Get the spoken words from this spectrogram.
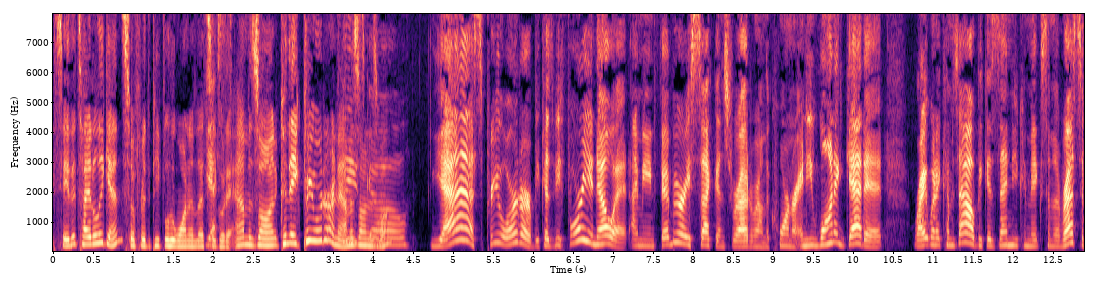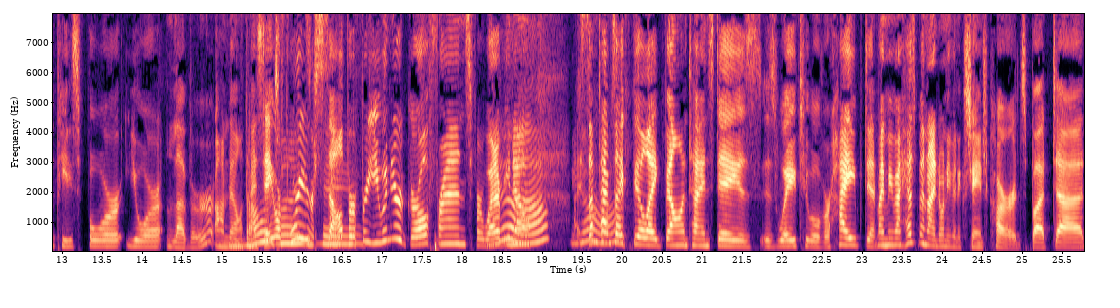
say the title again. So for the people who want to, let's yes. say, go to Amazon, can they pre order on Amazon as well? Yes, pre order because before you know it, I mean, February 2nd is right around the corner and you want to get it right when it comes out because then you can make some of the recipes for your lover on Valentine's, Valentine's Day or for yourself Day. or for you and your girlfriends for whatever, yeah, you know. Yeah. Sometimes I feel like Valentine's Day is is way too overhyped, and I mean, my husband and I don't even exchange cards, but uh,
